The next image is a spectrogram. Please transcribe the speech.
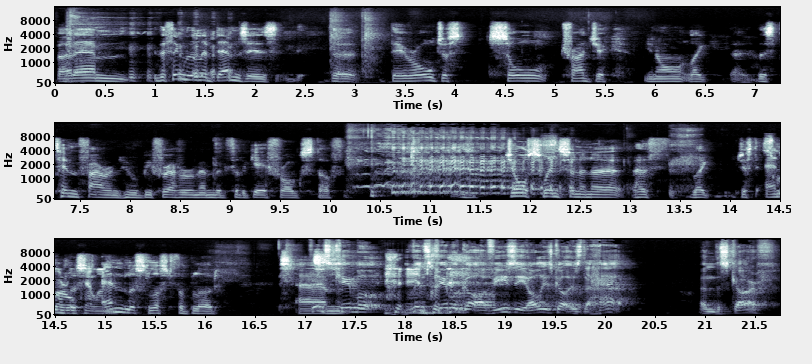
But um, the thing with the Lib Dems is the they're all just so tragic. You know, like uh, there's Tim Farron who will be forever remembered for the gay frog stuff. Jo Swinson and a, a like just Squirrel endless killing. endless lust for blood. Vince Um, Cable, Vince Cable got off easy. All he's got is the hat and the scarf.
